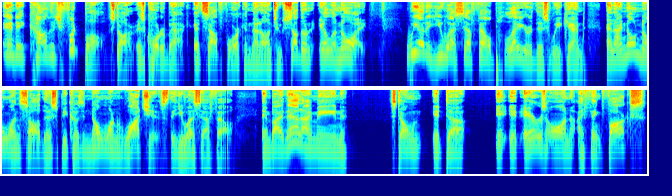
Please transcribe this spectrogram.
and a college football star as quarterback at South Fork and then on to Southern Illinois. We had a USFL player this weekend, and I know no one saw this because no one watches the USFL. And by that I mean, Stone, it uh, it, it airs on I think Fox,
